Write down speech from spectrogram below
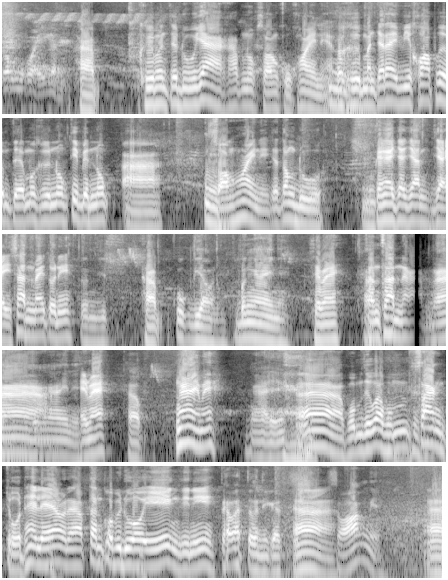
สองกุ๊กไข่กันครับ คือมันจะดูยากครับนกสองกุกห้อยเนี่ย ก็คือมันจะได้วิเคราะห์เพิ่มเติมก็คือนกที่เป็นนกอ่าสองห้อยนี่จะต้องดูเป็นไงอาจารย์ยันใหญ่สั้นไหมตัวนี้ตัวนี้ครับกุกเดียวนี่เบิ้งไงายนี่ใช่ไหมครับสั้นๆนะครับอ่าง่ายๆนี่เห็นไหมครับ ง่ายไหมง่ายอ่าผมถือว่าผมสร้างโจทย์ให้แล้วนะครับ ท่านก็ไปดูเอาเองทีนี้แต่ว่าตัวนี้ก็อ่าสองนี่อ่า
